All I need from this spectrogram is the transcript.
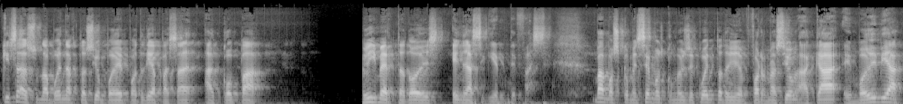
quizás una buena actuación podría pasar a Copa Libertadores en la siguiente fase. Vamos, comencemos con el recuento de la información acá en Bolivia.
